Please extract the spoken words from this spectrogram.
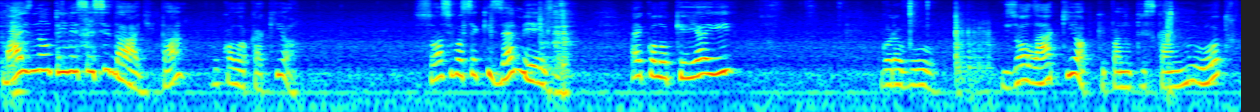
Mas não tem necessidade, tá? Vou colocar aqui, ó. Só se você quiser mesmo. Aí coloquei aí. Agora eu vou isolar aqui, ó, porque para não triscar um no outro.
